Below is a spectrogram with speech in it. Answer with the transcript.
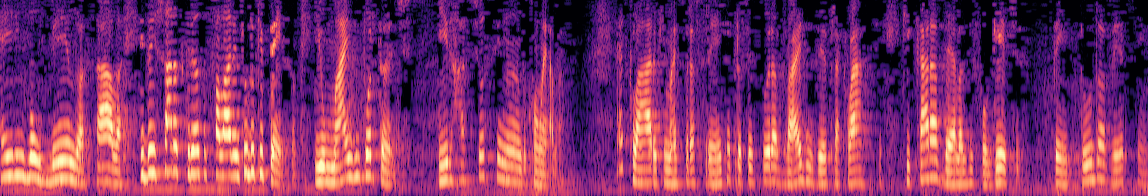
é ir envolvendo a sala e deixar as crianças falarem tudo o que pensam. E o mais importante, ir raciocinando com elas. É claro que mais para frente a professora vai dizer para a classe que caravelas e foguetes têm tudo a ver sim.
